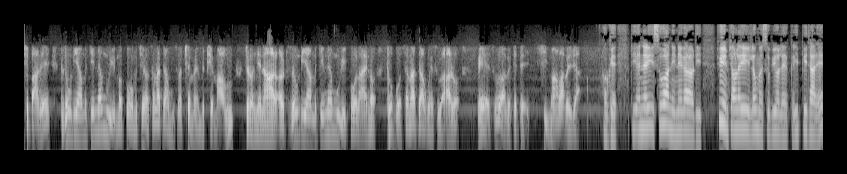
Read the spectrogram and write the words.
ဖြစ်ပါတယ်။တစုံတရာမကျေနပ်မှုတွေမပေါ်မချင်းတော့ဆန္ဒပြမှုဆိုတာဖြစ်မယ်မဖြစ်ပါဘူး။ကျွန်တော်မြင်တာကတော့အဲ့တော့တစုံတရာမကျေနပ်မှုတွေပေါ်လာရင်တော့ထုတ်ပေါ်ဆန္ဒပြခွင့်ဆိုတာကတော့ဘယ်အစိုးရပဲတက်တက်ရှိမှာပါပဲဗျ။ ဟုတ်ကဲ့ဒီ NLD အစိုးရအနေနဲ့ကတော့ဒီပြည်ရင်ပြောင်းလဲရေးလုပ်မယ်ဆိုပြီးတော့လည်းဂရီးပေးထားတယ်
